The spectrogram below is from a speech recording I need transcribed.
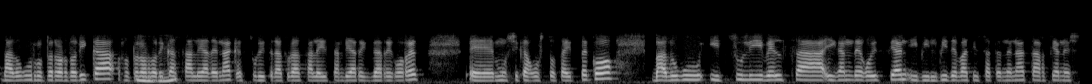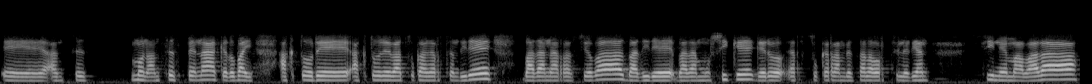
badugu Ruper Ordorika, Ruper Mhm. Ordorika zalea denak, ez du literatura zalea izan beharrik derrigorrez, e, musika gusto zaitzeko, badugu itzuli beltza igande goizian, ibilbide bat izaten dena, tartean es, e, antzez bueno, antzezpenak edo bai, aktore, aktore batzuk agertzen dire, bada narrazio bat, badire, bada musike, gero erzukerran bezala hortzilerian zinema bada,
